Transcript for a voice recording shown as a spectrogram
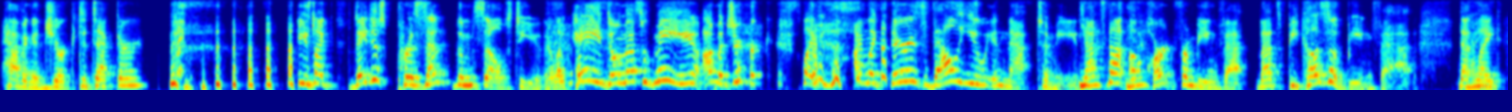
having a jerk detector. He's like, they just present themselves to you. They're like, hey, don't mess with me. I'm a jerk. Like, I'm like, there is value in that to me. Yeah, That's not yeah. apart from being fat. That's because of being fat. That right. like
